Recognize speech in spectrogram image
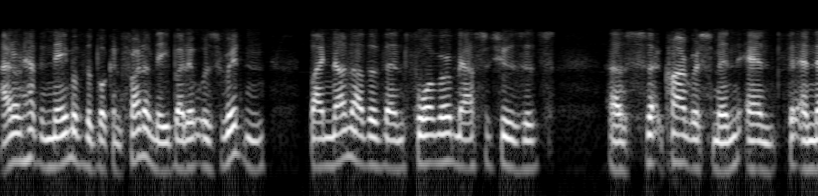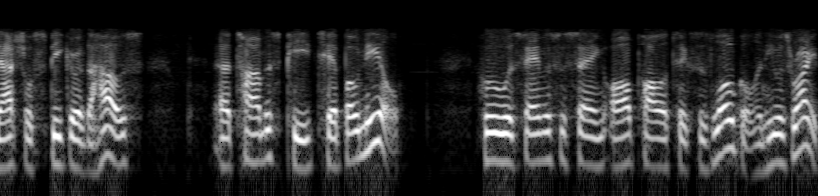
I don't have the name of the book in front of me, but it was written by none other than former Massachusetts uh, Congressman and, and National Speaker of the House, uh, Thomas P. Tip O'Neill who was famous for saying all politics is local, and he was right.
